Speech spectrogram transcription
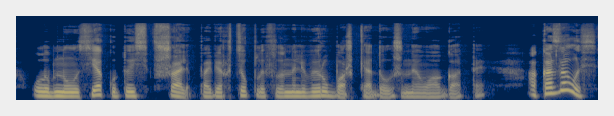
– улыбнулась я, кутаясь в шаль поверх теплой фланелевой рубашки, одолженной у Агаты. Оказалось,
